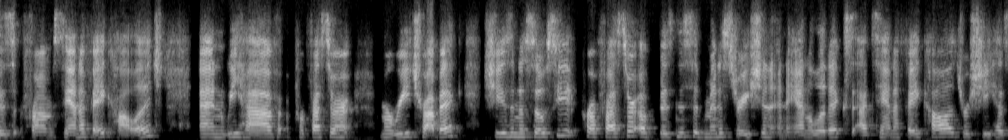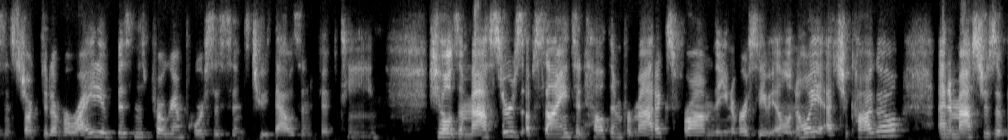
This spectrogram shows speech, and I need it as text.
is from Santa Fe College, and we have Professor Marie Trabbic. She is an associate professor of business administration and analytics at Santa Fe College, where she has instructed a variety of business program courses since 2015. She holds a master's of science in health informatics from the University of Illinois at Chicago and a master's of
